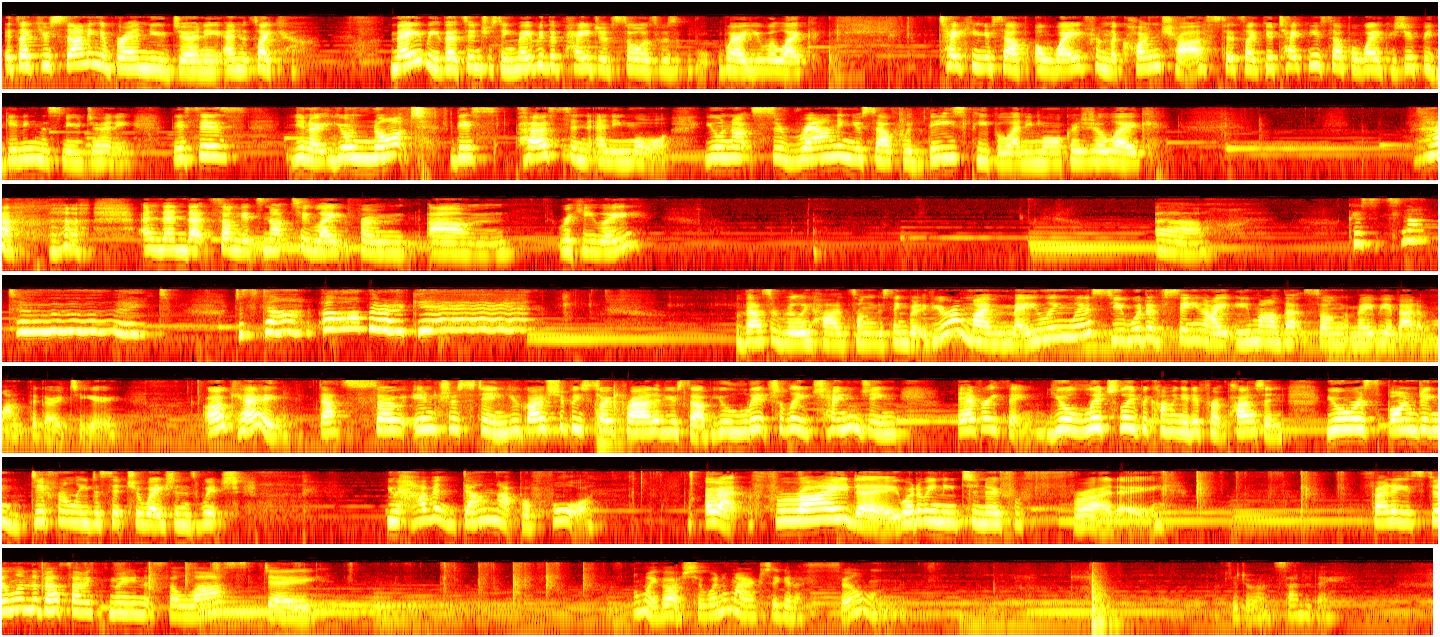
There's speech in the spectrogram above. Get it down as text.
It's like you're starting a brand new journey, and it's like maybe that's interesting. Maybe the Page of Swords was where you were like taking yourself away from the contrast. It's like you're taking yourself away because you're beginning this new journey. This is, you know, you're not this person anymore. You're not surrounding yourself with these people anymore because you're like, and then that song, It's Not Too Late from um, Ricki-Lee. Because uh, it's not too late to start over again. That's a really hard song to sing, but if you're on my mailing list, you would have seen I emailed that song maybe about a month ago to you. Okay, that's so interesting. You guys should be so proud of yourself. You're literally changing everything. You're literally becoming a different person. You're responding differently to situations which you haven't done that before. All right, Friday. What do we need to know for Friday? Friday is still in the balsamic moon. It's the last day. Oh my gosh, so when am I actually going to film? I have to do it on Saturday.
